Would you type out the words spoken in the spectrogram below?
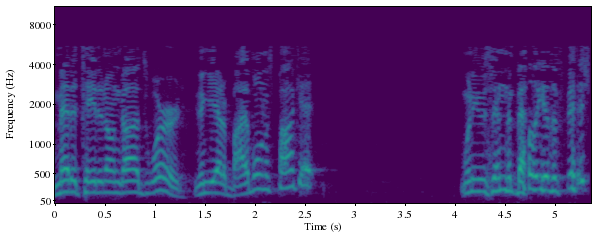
meditated on God's word? You think he had a Bible in his pocket when he was in the belly of the fish?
